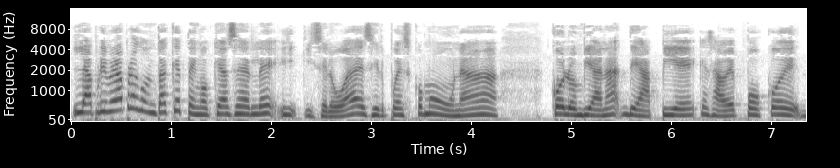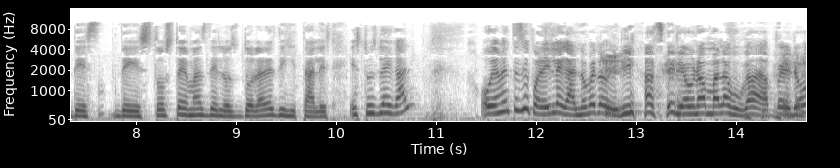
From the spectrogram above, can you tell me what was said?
la primera pregunta que tengo que hacerle, y, y se lo voy a decir pues como una colombiana de a pie que sabe poco de, de, estos temas de los dólares digitales. ¿Esto es legal? Obviamente si fuera ilegal no me lo diría, sería una mala jugada, pero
